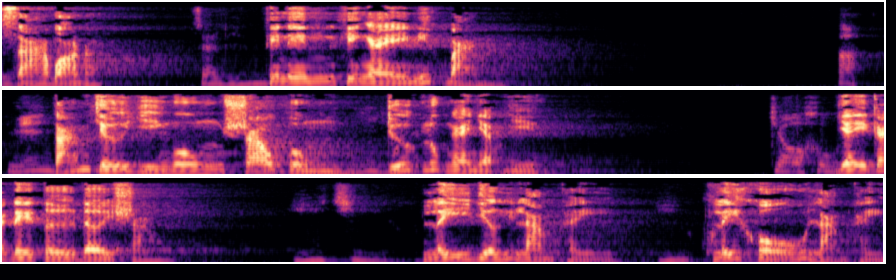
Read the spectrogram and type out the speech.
Xả bỏ nó. Thế nên khi Ngài Niết Bàn, Tám chữ di ngôn sau cùng Trước lúc Ngài nhập diệt Dạy các đệ tử đời sau Lấy giới làm thầy Lấy khổ làm thầy.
